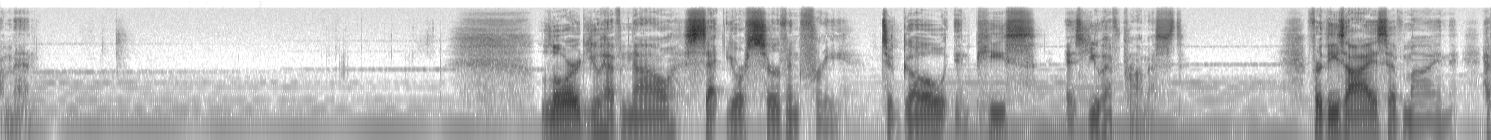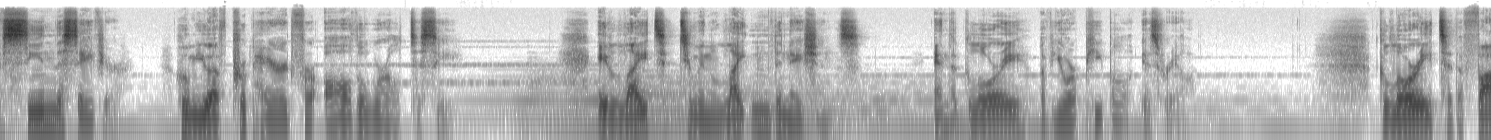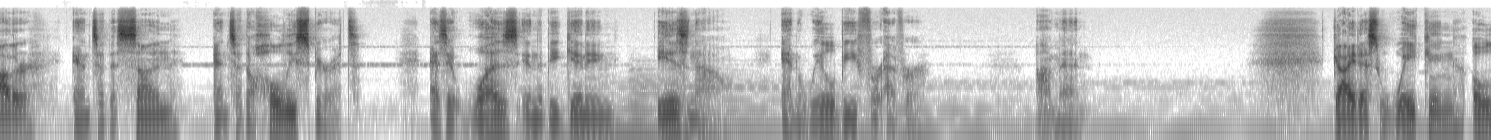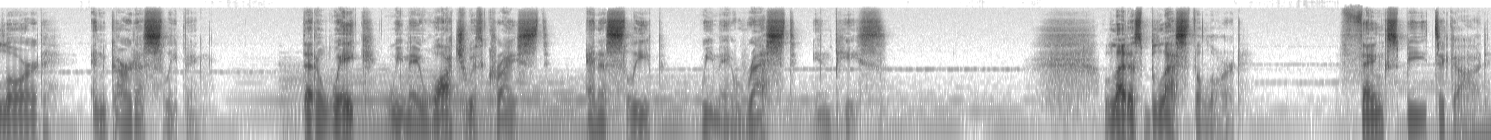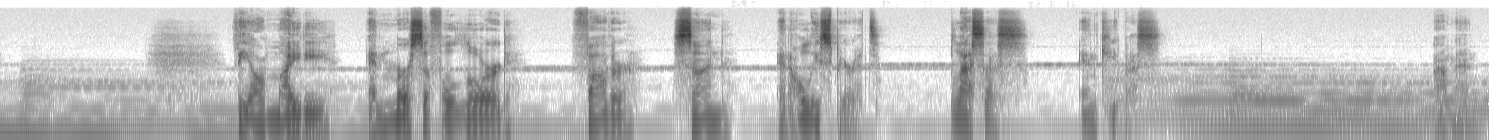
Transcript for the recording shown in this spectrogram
Amen. Lord, you have now set your servant free to go in peace as you have promised. For these eyes of mine have seen the Savior, whom you have prepared for all the world to see. A light to enlighten the nations and the glory of your people Israel. Glory to the Father, and to the Son, and to the Holy Spirit, as it was in the beginning, is now, and will be forever. Amen. Guide us waking, O Lord, and guard us sleeping, that awake we may watch with Christ, and asleep we may rest in peace. Let us bless the Lord. Thanks be to God. The Almighty and merciful Lord, Father, Son, and Holy Spirit, bless us and keep us. Amen.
